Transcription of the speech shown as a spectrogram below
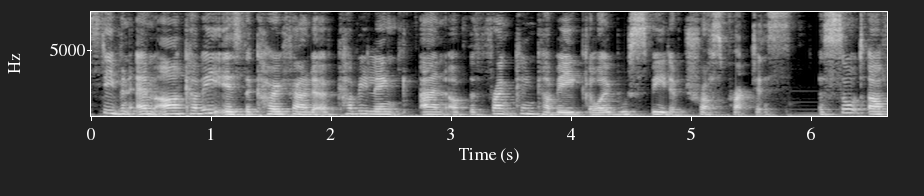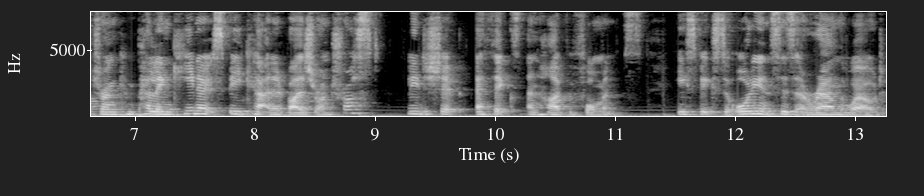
Stephen M. R. Covey is the co founder of Covey Link and of the Franklin Covey Global Speed of Trust practice, a sought after and compelling keynote speaker and advisor on trust, leadership, ethics, and high performance. He speaks to audiences around the world.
